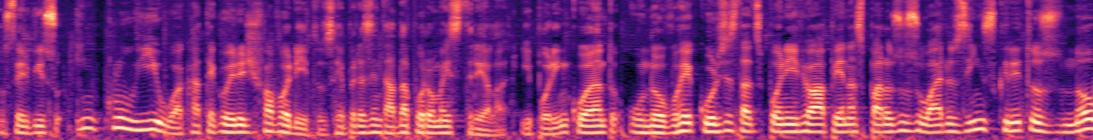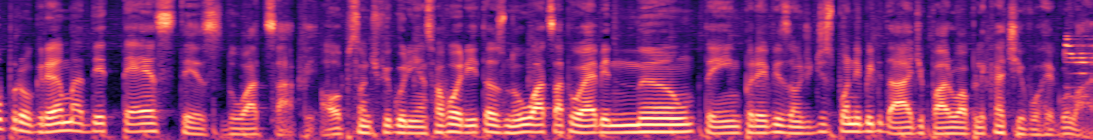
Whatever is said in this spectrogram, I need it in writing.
o serviço incluiu a categoria de favoritos, representada por uma estrela. E por enquanto, o novo recurso recurso está disponível apenas para os usuários inscritos no programa de testes do WhatsApp. A opção de figurinhas favoritas no WhatsApp Web não tem previsão de disponibilidade para o aplicativo regular.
